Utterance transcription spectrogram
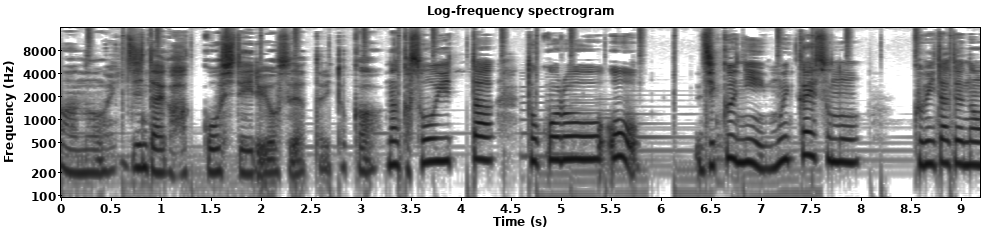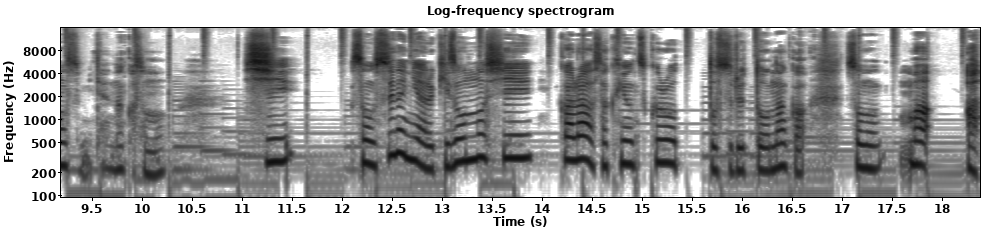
あの人体が発光している様子であったりとかなんかそういったところを軸にもう一回その組み立て直すみたいななんかその詩そのすでにある既存の詩から作品を作ろうとするとなんかそのまああ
